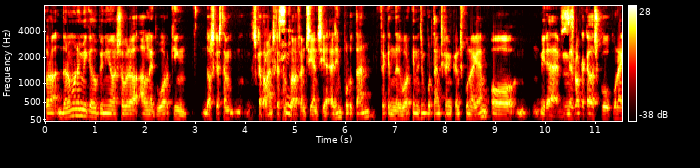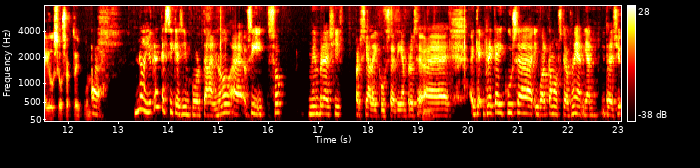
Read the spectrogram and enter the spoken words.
Però dona'm una mica d'opinió sobre el networking dels que estem, els catalans que estem sí. fora fent ciència, és important fer aquest networking, és important que, que ens coneguem o, mira, més bo que cadascú conegui el seu sector i punt? Uh, no, jo crec que sí que és important, no? Uh, o sigui, sóc membre així parcial a ICUSA, diguem, però mm. eh, crec que a ICUSA, igual que molts llocs, no? hi, ha, hi, ha regi...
